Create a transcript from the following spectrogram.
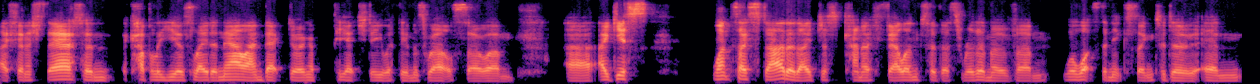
I finished that. And a couple of years later, now I'm back doing a PhD with them as well. So um, uh, I guess once I started, I just kind of fell into this rhythm of, um, well, what's the next thing to do? And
